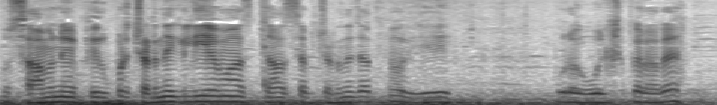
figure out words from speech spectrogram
और सामने फिर ऊपर चढ़ने के लिए वहाँ जहाँ से आप चढ़ने जाते हैं और ये पूरा गोल चक्कर आ रहा है।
